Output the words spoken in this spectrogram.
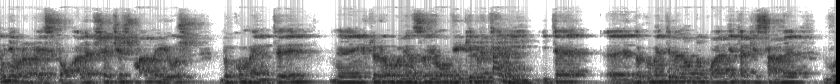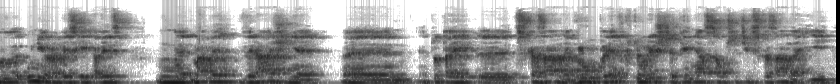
Unię Europejską, ale przecież mamy już dokumenty, które obowiązują w Wielkiej Brytanii i te dokumenty będą dokładnie takie same w Unii Europejskiej, a więc mamy wyraźnie e, tutaj e, wskazane grupy, w których szczepienia są przeciwwskazane. I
